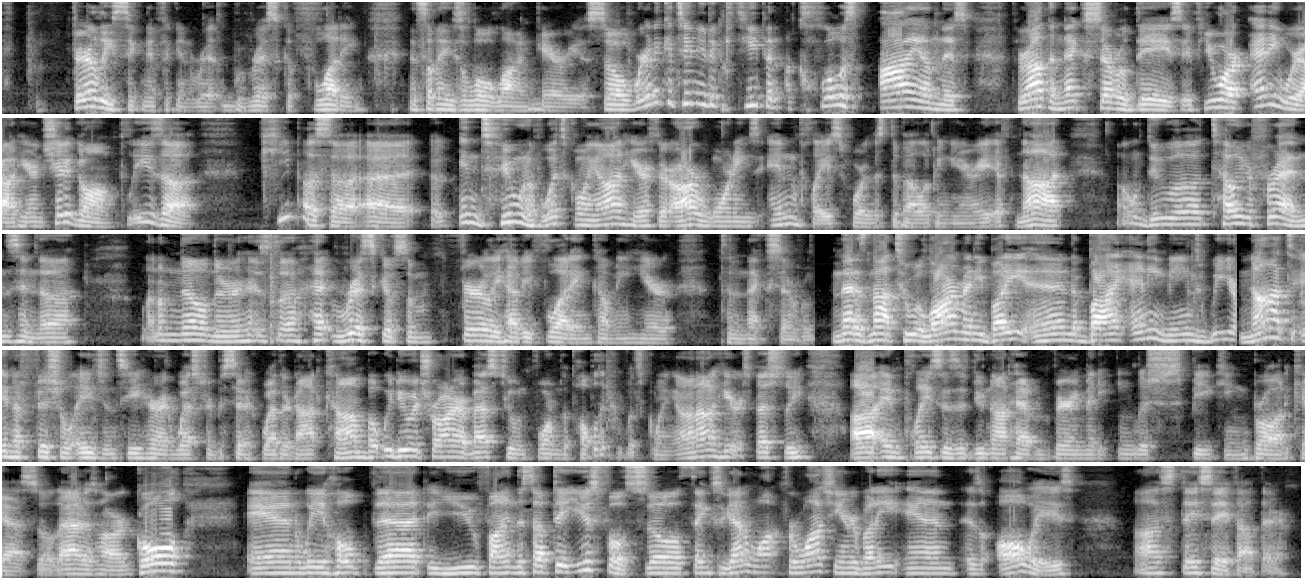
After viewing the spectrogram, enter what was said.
fairly significant risk of flooding in some of these low-lying areas. So we're going to continue to keep a close eye on this throughout the next several days. If you are anywhere out here in Chittagong, please uh, keep us uh, uh, in tune of what's going on here if there are warnings in place for this developing area. If not, I'll do uh, tell your friends and uh, let them know there is the risk of some fairly heavy flooding coming here to the next several. And that is not to alarm anybody, and by any means, we are not an official agency here at WesternPacificWeather.com, but we do try our best to inform the public of what's going on out here, especially uh, in places that do not have very many English-speaking broadcasts. So that is our goal and we hope that you find this update useful. So thanks again for watching, everybody, and as always, uh, stay safe out there.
